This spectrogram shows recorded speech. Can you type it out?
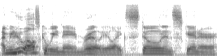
I mean, who else could we name, really? Like Stone and Skinner.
